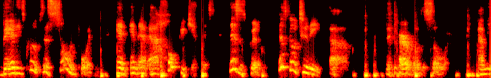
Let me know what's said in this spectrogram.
bear these groups. It's so important. And, and, and I hope you get this. This is critical. Let's go to the uh, the parable of the sower. I mean,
